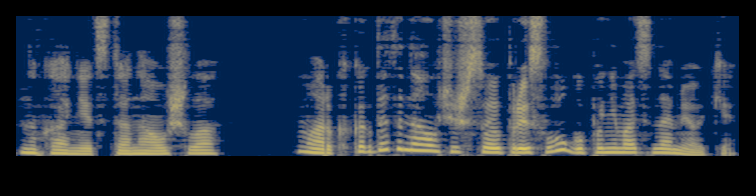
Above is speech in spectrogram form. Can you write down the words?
Наконец-то она ушла. «Марк, когда ты научишь свою прислугу понимать намеки?»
